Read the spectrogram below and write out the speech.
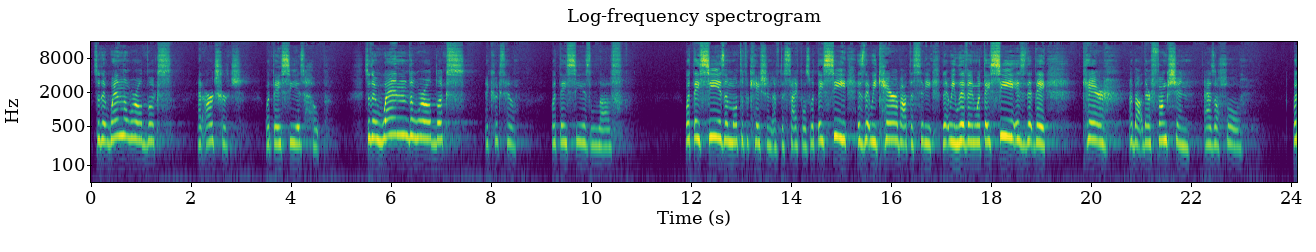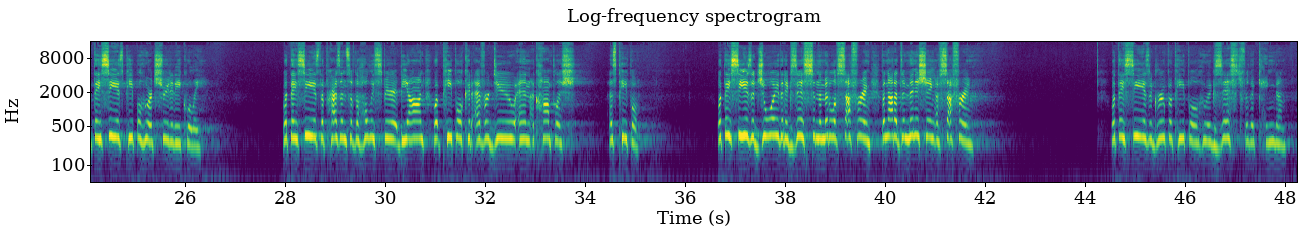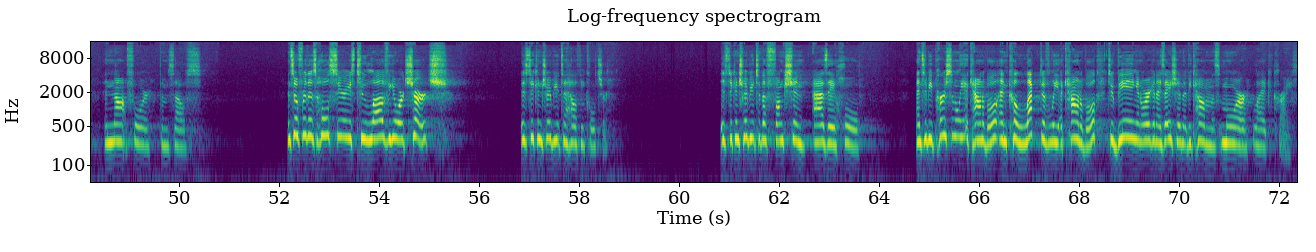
So that when the world looks at our church, what they see is hope. So that when the world looks at Cooks Hill, what they see is love. What they see is a multiplication of disciples. What they see is that we care about the city that we live in. What they see is that they care about their function as a whole. What they see is people who are treated equally. What they see is the presence of the Holy Spirit beyond what people could ever do and accomplish as people. What they see is a joy that exists in the middle of suffering, but not a diminishing of suffering. What they see is a group of people who exist for the kingdom and not for themselves. And so, for this whole series, to love your church is to contribute to healthy culture, is to contribute to the function as a whole and to be personally accountable and collectively accountable to being an organization that becomes more like Christ.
